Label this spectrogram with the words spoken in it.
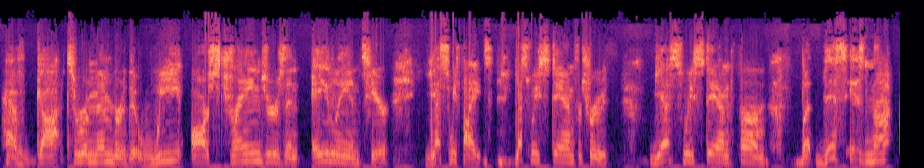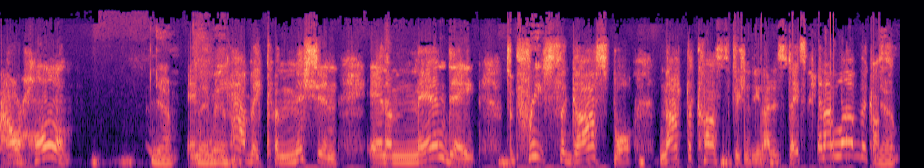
have got to remember that we are strangers and aliens here. Yes, we fight. Yes, we stand for truth. Yes, we stand firm. But this is not our home. Yeah. And Amen. we have a commission and a mandate to preach the gospel, not the Constitution of the United States. And I love the Constitution.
